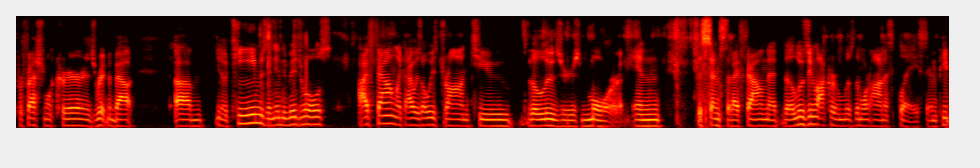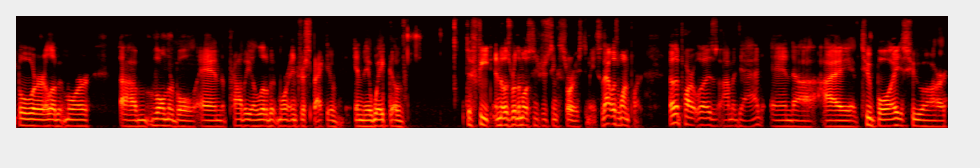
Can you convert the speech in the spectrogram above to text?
professional career and has written about um, you know teams and individuals. I found like I was always drawn to the losers more, in the sense that I found that the losing locker room was the more honest place, and people were a little bit more um, vulnerable and probably a little bit more introspective in the wake of defeat. And those were the most interesting stories to me. So that was one part. The other part was I'm a dad, and uh, I have two boys who are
